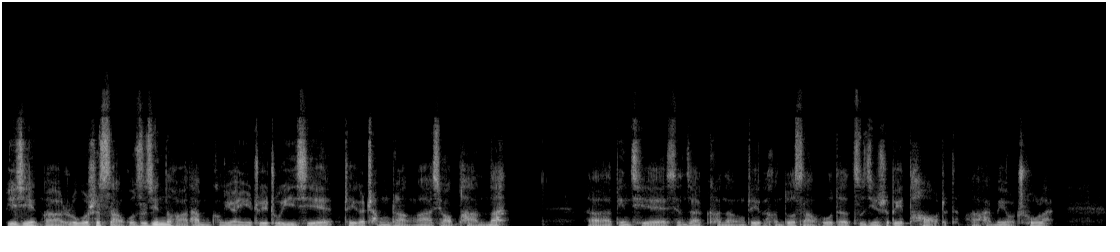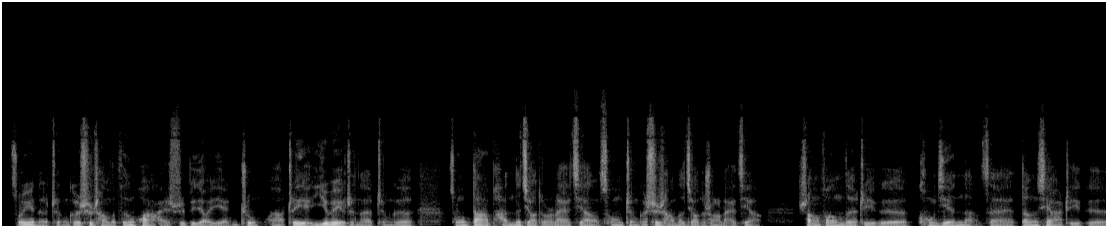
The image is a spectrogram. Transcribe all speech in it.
毕竟啊，如果是散户资金的话，他们更愿意追逐一些这个成长啊、小盘呐，呃，并且现在可能这个很多散户的资金是被套着的啊，还没有出来，所以呢，整个市场的分化还是比较严重啊。这也意味着呢，整个从大盘的角度上来讲，从整个市场的角度上来讲。上方的这个空间呢，在当下这个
